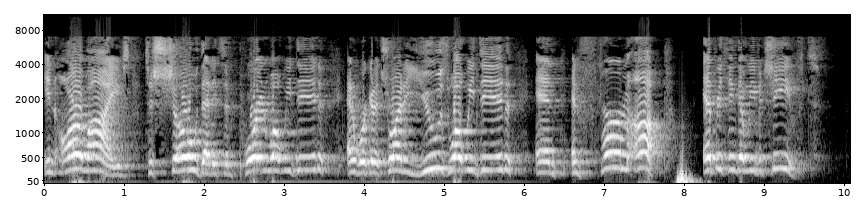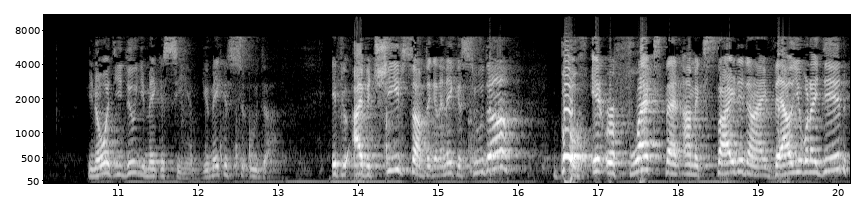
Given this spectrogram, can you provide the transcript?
in our lives to show that it's important what we did and we're going to try to use what we did and, and firm up everything that we've achieved? You know what you do? You make a siyum. You make a su'uda. If you, I've achieved something and I make a su'uda, both. It reflects that I'm excited and I value what I did,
